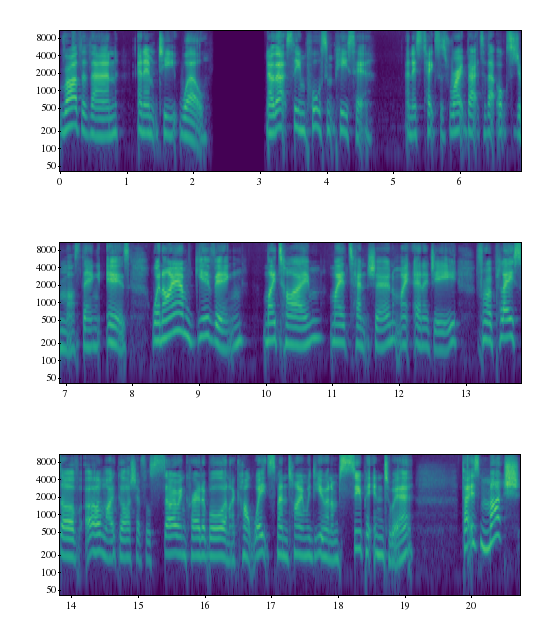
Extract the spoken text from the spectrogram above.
rather than an empty well. Now, that's the important piece here and this takes us right back to that oxygen mask thing, is when I am giving my time, my attention, my energy from a place of, oh my gosh, I feel so incredible and I can't wait to spend time with you and I'm super into it, that is much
